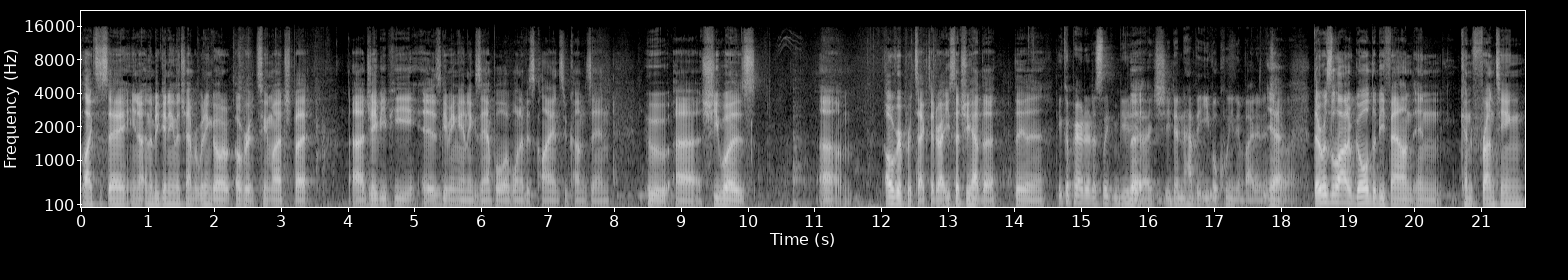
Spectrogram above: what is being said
like to say, you know, in the beginning of the chamber, we didn't go over it too much, but uh, JBP is giving an example of one of his clients who comes in, who uh, she was um, overprotected, right? You said she had the the He compared her to Sleeping Beauty, The- like she didn't have the evil queen invited into Yeah. her life. there was a lot of gold to be found in confronting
